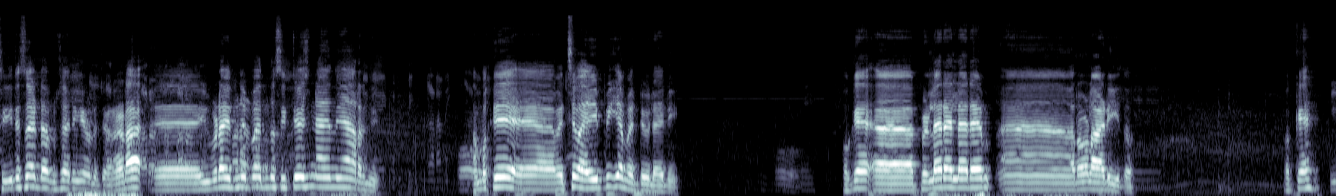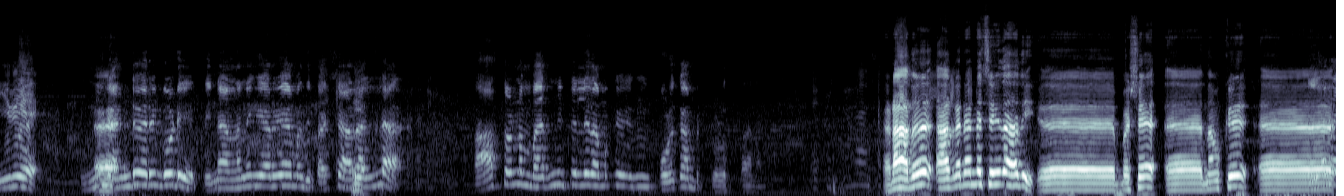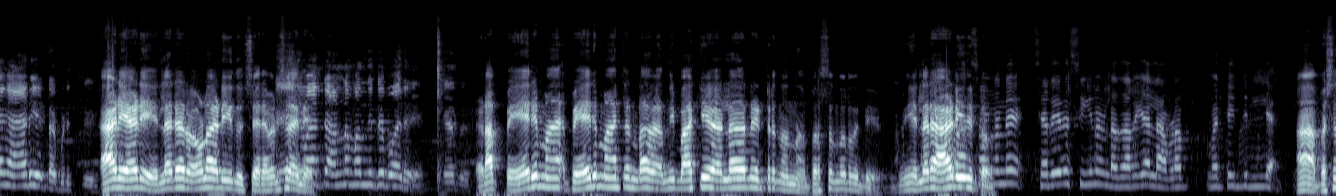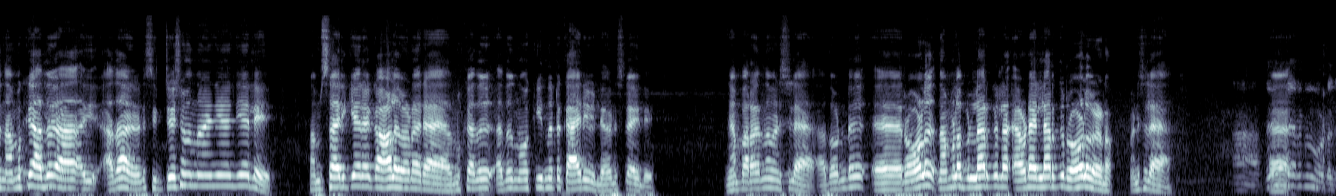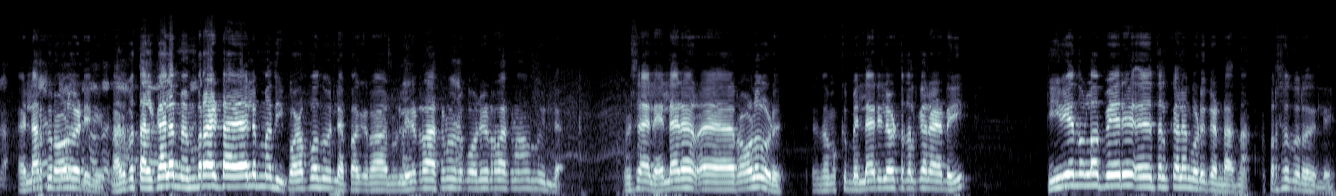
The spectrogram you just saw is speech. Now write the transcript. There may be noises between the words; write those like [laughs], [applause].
Serious ആയിട്ട് സംസാരിക്കാൻ വിളിച്ചു? എടാ ഇവിടെ ഇന്നിപ്പോ എന്താ സിറ്റുവേഷൻ ആയെന്ന് ഞാൻ അറിഞ്ഞു. നമുക്ക് വെച്ച് വൈപ്പിക്കാൻ പറ്റൂല ഇനി. ഓക്കെ പിള്ളേരെല്ലാരെയും റോൾ ആഡ് ചെയ്തോ? ഓക്കെ? രണ്ടുപേരും കൂടി. പിന്നെ അണ്ണനും കയറിയാൽ മതി. പക്ഷെ അതല്ല ലാസ്റ്റ് ഒന്നും വരുന്നിട്ടല്ലേ നമുക്ക് കൊടുക്കാൻ പറ്റുള്ളൂ സ്ഥാനം. എടാ അത് അങ്ങനെ തന്നെ ചെയ്താൽ മതി. പക്ഷെ നമുക്ക് ആഡ് ആഡ് എല്ലാരും റോൾ ആഡ് ചെയ്തു ചേരാ മനസ്സിലായില്ലേ? അണ്ണൻ വന്നിട്ട് പോരെ എടാ പേര് പേര് മാറ്റണ്ട. നീ ബാക്കി എല്ലാവരും നന്നാ പ്രശ്നം തീർന്നില്ലേ? നീ എല്ലാരും ആഡ് ചെയ്തിട്ടോ സീനുണ്ട് അതറിയാലോ അവിടെ മറ്റേ ഇതില്ല. ആ പക്ഷെ നമുക്ക് അത് അതാ ഒരു സിറ്റുവേഷൻ വന്നു കഴിഞ്ഞു കഴിഞ്ഞാലേ സംസാരിക്കാനൊക്കെ ആൾ വേണവരായ. നമുക്ക് നമുക്കത് അത് നോക്കി നിന്നിട്ട് കാര്യമില്ല മനസ്സിലായില്ലേ? ഞാൻ പറയുന്നത് മനസ്സിലായ. അതുകൊണ്ട് റോൾ നമ്മളെ പിള്ളേർക്ക് അവിടെ എല്ലാവർക്കും റോൾ വേണം മനസ്സിലായ? എല്ലാവർക്കും റോൾ എല്ലാവർക്കും റോൾ വേണ്ടി വരും അതിപ്പോ തൽക്കാലം മെമ്പർ ആയിട്ടായാലും മതി കുഴപ്പമൊന്നുമില്ല. ഇപ്പൊ ലീഡർ ആക്കണോ കോ ലീഡർ ആക്കണമെന്നില്ല മനസ്സിലായില്ലേ? എല്ലാരും റോൾ കൊടു. നമുക്ക് ബെല്ലാരിയിലോട്ട് തൽക്കാലം ചെയ്യും. ടി വി എന്നുള്ള പേര് തൽക്കാലം കൊടുക്കണ്ട. എന്നാ പ്രശ്നം തീർന്നില്ലേ?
